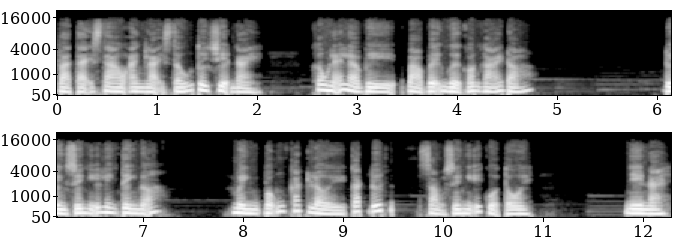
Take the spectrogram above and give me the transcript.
Và tại sao anh lại giấu tôi chuyện này? Không lẽ là vì bảo vệ người con gái đó? Đừng suy nghĩ linh tinh nữa. Mình bỗng cắt lời, cắt đứt dòng suy nghĩ của tôi. Nhìn này.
